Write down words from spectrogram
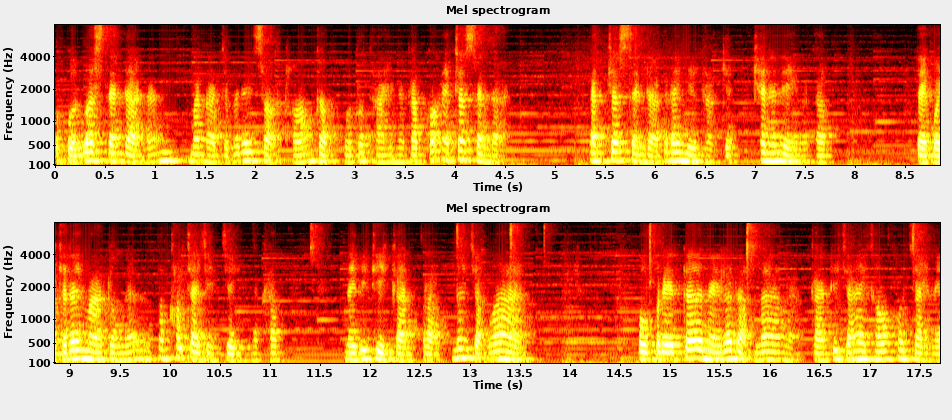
ปรากฏว่า standard นั้นมันอาจจะไม่ได้สอดคล้องกับ prototype นะครับ ก็ adjust standard adjust standard ก็ได้ new target แค่นั้นเองนะครับ แต่กว่าจะได้มาตรงนี้ต้องเข้าใจจริง ๆนะครับ ในวิธีการปรับเนื่องจากว่าโอเปอเรเตอร์ในระดับล่างการที่จะให้เขาเข้าใจใน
